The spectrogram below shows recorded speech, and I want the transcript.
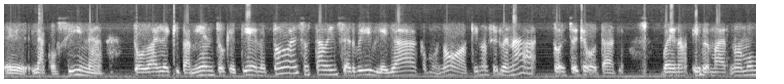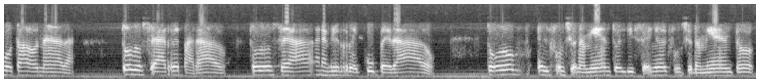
Eh, la cocina, todo el equipamiento que tiene, todo eso estaba inservible, ya como no, aquí no sirve nada, todo esto hay que votarlo. Bueno, y demás, no hemos votado nada, todo se ha reparado, todo se ha recuperado todo el funcionamiento, el diseño del funcionamiento,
